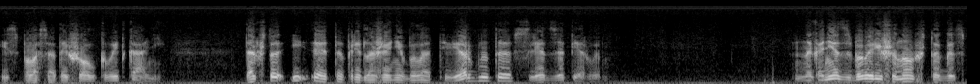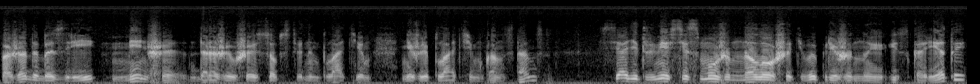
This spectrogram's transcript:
из полосатой шелковой ткани. Так что и это предложение было отвергнуто вслед за первым. Наконец было решено, что госпожа де Безри, меньше дорожившая собственным платьем, нежели платьем Констанс, сядет вместе с мужем на лошадь, выпряженную из кареты,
